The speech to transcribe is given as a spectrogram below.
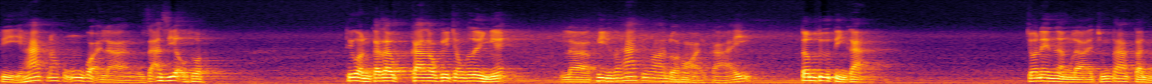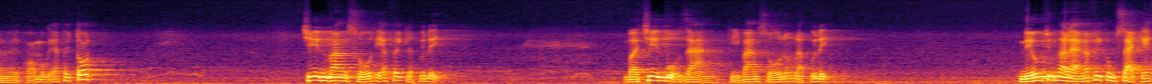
thì hát nó cũng gọi là dã rượu thôi. Thế còn karaoke trong gia đình ấy, là khi chúng ta hát chúng ta đòi hỏi cái tâm tư tình cảm. Cho nên rằng là chúng ta cần phải có một cái effect tốt. Trên vang số thì effect là quyết định. Và trên bộ dàn thì vang số nó là quyết định. Nếu chúng ta làm effect không sạch ấy,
